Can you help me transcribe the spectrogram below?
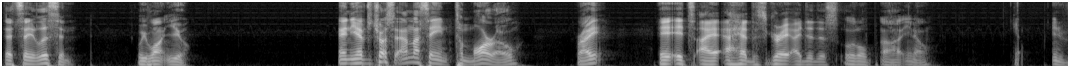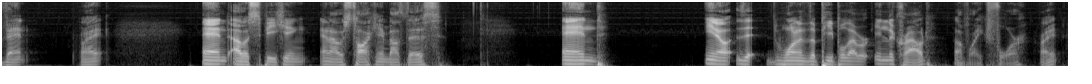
that say, listen, we want you. And you have to trust it. I'm not saying tomorrow, right? It, it's I, I had this great I did this little uh, you know, you know right? And I was speaking and I was talking about this. And you know, the, one of the people that were in the crowd of like four, right?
